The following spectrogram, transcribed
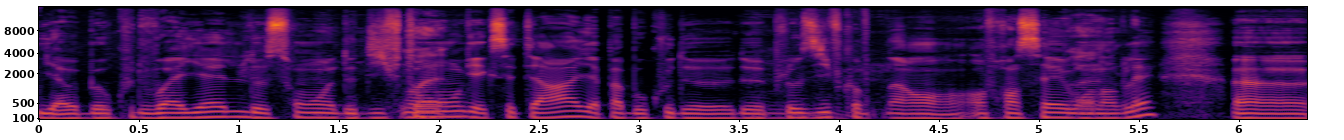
il y a beaucoup de voyelles, de sons, de diphtongues, etc. Il n'y a pas beaucoup de, de plosifs comme on a en, en français ou en anglais. Euh,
